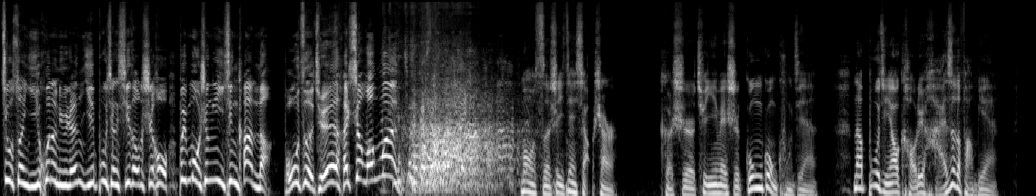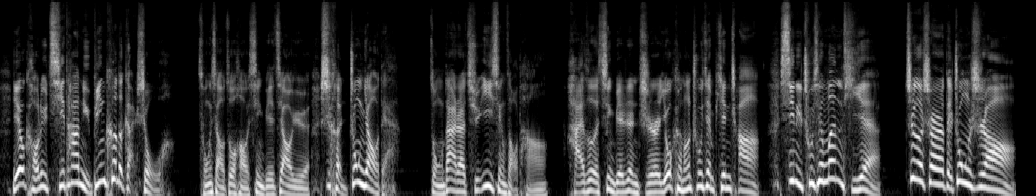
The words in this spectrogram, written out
就算已婚的女人也不想洗澡的时候被陌生异性看呢，不自觉还上网问。貌似是一件小事儿，可是却因为是公共空间。”那不仅要考虑孩子的方便，也要考虑其他女宾客的感受啊！从小做好性别教育是很重要的。总带着去异性澡堂，孩子的性别认知有可能出现偏差，心理出现问题，这事儿得重视啊！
